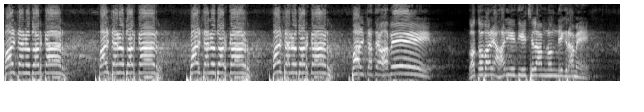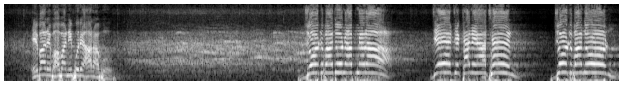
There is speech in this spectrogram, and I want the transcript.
পাল্টানো দরকার। পাল্টানো দরকার। পাল্টানো দরকার। পাল্টানো দরকার। পাল্টাতে হবে। গতবারে হারিয়ে দিয়েছিলাম নন্দীগ্রামে। এবারে ভবানীপুরে হারাবো। জোট বাঁধুন আপনারা। যে যেখানে আছেন, জোট বাঁধুন।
